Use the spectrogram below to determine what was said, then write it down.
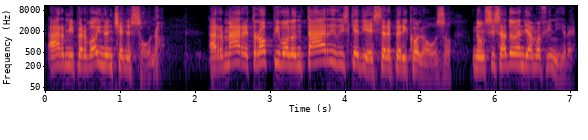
Armi per voi non ce ne sono. Armare troppi volontari rischia di essere pericoloso, non si sa dove andiamo a finire.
